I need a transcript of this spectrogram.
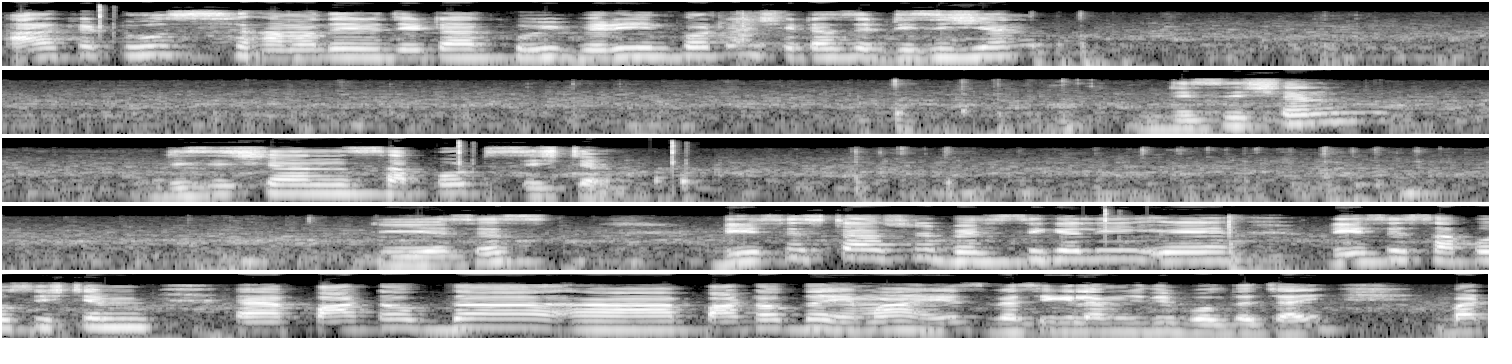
আরেকটা টুলস আমাদের যেটা খুবই ভেরি ইম্পর্টেন্ট সেটা হচ্ছে decision decision decision support system DSS DSS টা আসলে basically a DSS support system part of the part of the MIS basically আমি যদি বলতে চাই বাট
